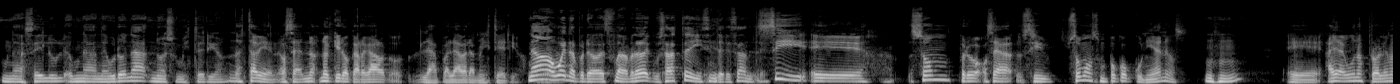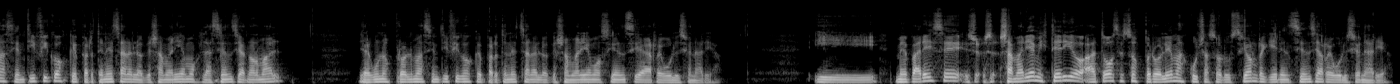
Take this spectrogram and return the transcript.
una célula, una neurona no es un misterio? No está bien, o sea, no, no quiero cargar la palabra misterio. No, bueno, pero es una palabra que usaste y es interesante. Sí, eh, son, pro, o sea, si somos un poco cunianos, eh, hay algunos problemas científicos que pertenecen a lo que llamaríamos la ciencia normal y algunos problemas científicos que pertenecen a lo que llamaríamos ciencia revolucionaria. Y me parece, llamaría misterio a todos esos problemas cuya solución requieren ciencia revolucionaria.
